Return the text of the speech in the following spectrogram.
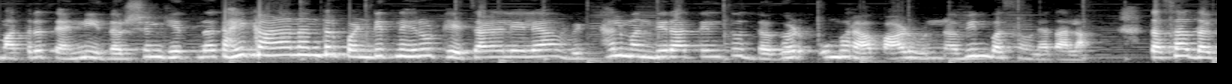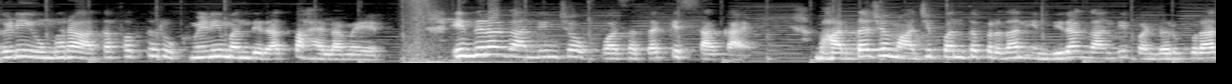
मात्र त्यांनी दर्शन घेतलं. काही काळानंतर पंडित नेहरू ठेचाळलेल्या विठ्ठल मंदिरातील तो दगड उंभरा पाडून नवीन बसवण्यात आला. तसा दगडी उंभरा आता फक्त रुक्मिणी मंदिरात पाहायला मिळेल. इंदिरा गांधींच्या उपवासाचा किस्सा काय? भारताच्या माजी पंतप्रधान इंदिरा गांधी पंढरपुरात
